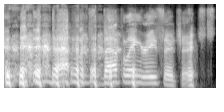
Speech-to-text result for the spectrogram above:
baffling researchers.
